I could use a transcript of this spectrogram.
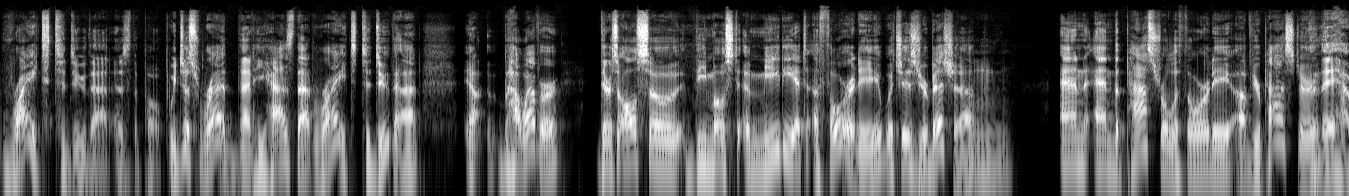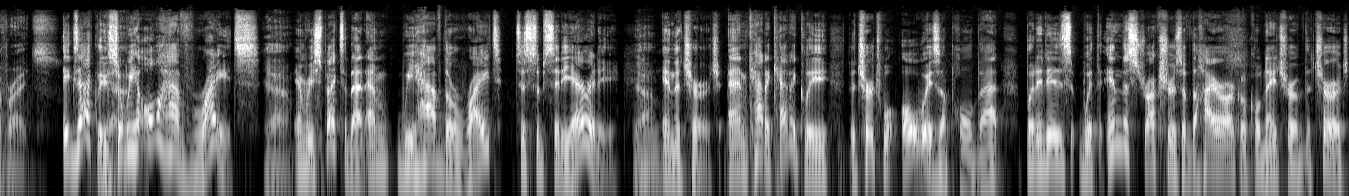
right to do that as the Pope. We just read that he has that right to do that. Uh, However, there's also the most immediate authority, which is your bishop. Mm-hmm. and and the pastoral authority of your pastor. And they have rights. Exactly. So we all have rights Yeah. in respect to that. And we have the right to subsidiarity Yeah. in the church. And catechetically, the church will always uphold that. But it is within the structures of the hierarchical nature of the church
